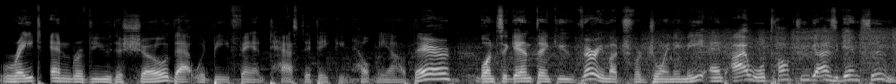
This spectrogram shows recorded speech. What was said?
rate, and review the show. That would be fantastic if you can help me out there. Once again, thank you very much for joining me, and I will talk to you guys again soon.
